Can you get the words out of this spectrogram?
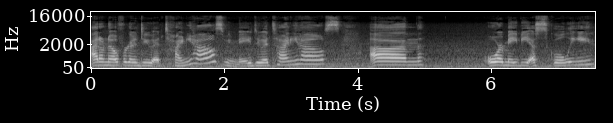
I don't know if we're to do a tiny house. We may do a tiny house. Um, or maybe a schoolie.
